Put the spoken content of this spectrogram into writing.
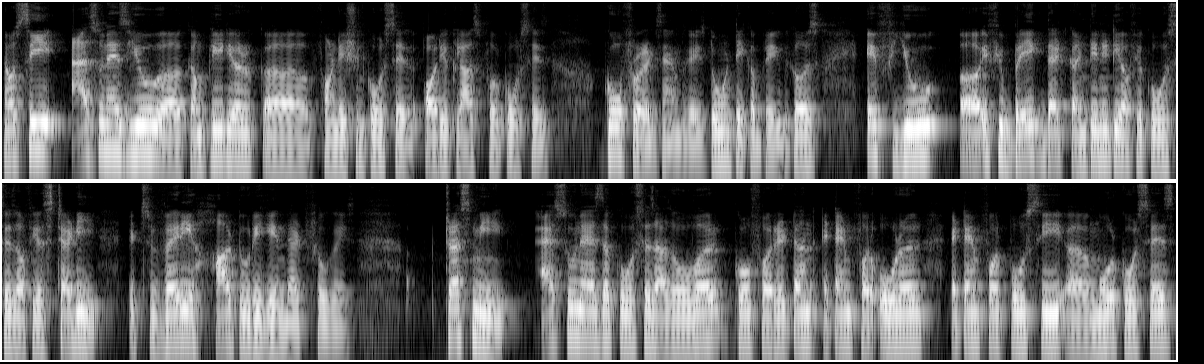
Now see as soon as you uh, complete your uh, foundation courses or your class 4 courses go for exams guys. Don't take a break because if you uh, if you break that continuity of your courses of your study it's very hard to regain that flow guys. Trust me as soon as the courses are over go for written attempt for oral attempt for post sea uh, more courses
